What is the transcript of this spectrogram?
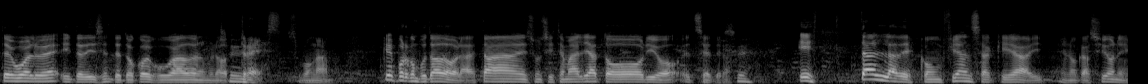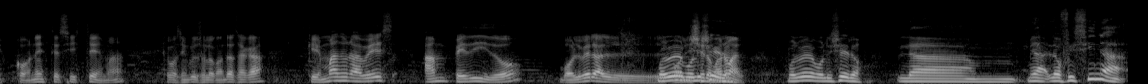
te vuelve y te dicen te tocó el juzgado número Sí. 3, supongamos. Que es por computadora, está, es un sistema aleatorio. Sí. Es tal la desconfianza que hay en ocasiones con este sistema, que vos incluso lo contás acá, que más de una vez han pedido volver al Volver al bolillero bolillero. manual. Volver al bolillero. La, mm, mirá, la oficina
